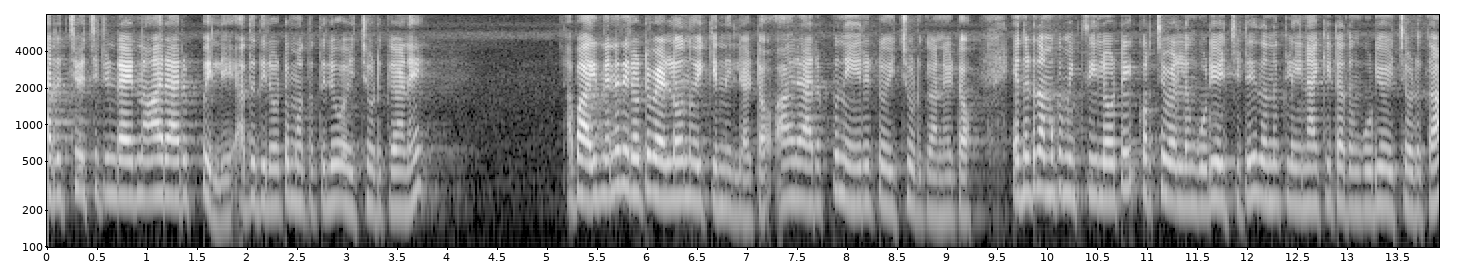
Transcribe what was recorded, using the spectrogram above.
അരച്ച് വെച്ചിട്ടുണ്ടായിരുന്ന ആ ഒരു അരപ്പില്ലേ അത് ഇതിലോട്ട് മൊത്തത്തിൽ ഒഴിച്ചു കൊടുക്കുകയാണ്. അപ്പോൾ ആദ്യം തന്നെ ഇതിലോട്ട് വെള്ളമൊന്നും ഒഴിക്കുന്നില്ല കേട്ടോ. ആ ഒരു അരപ്പ് നേരിട്ട് ഒഴിച്ച് കൊടുക്കുകയാണ് കേട്ടോ. എന്നിട്ട് നമുക്ക് മിക്സിയിലോട്ട് കുറച്ച് വെള്ളം കൂടി ഒഴിച്ചിട്ട് ഇതൊന്ന് ക്ലീൻ ആക്കിയിട്ട് അതും കൂടി ഒഴിച്ച് കൊടുക്കുക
